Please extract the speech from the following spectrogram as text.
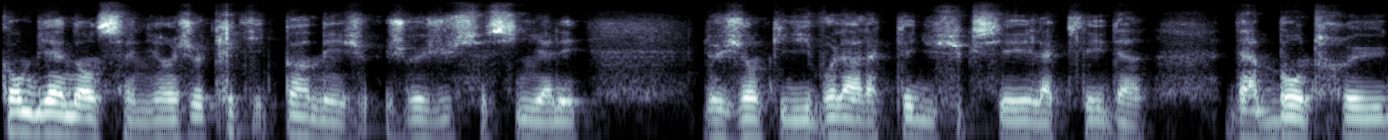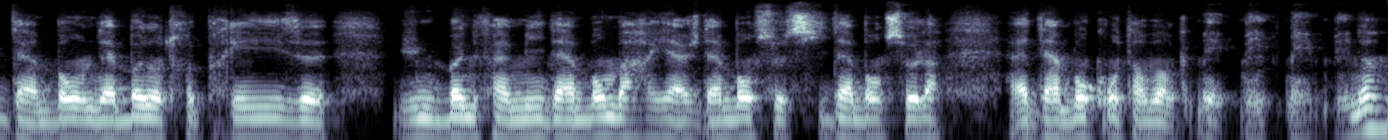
combien d'enseignants, je critique pas, mais je veux juste signaler de gens qui disent: «Voilà la clé du succès, la clé d'un bon truc, d'un bon d'un bonne entreprise, d'une bonne famille, d'un bon mariage, d'un bon ceci, d'un bon cela, heu, d'un bon compte en banque». Mais mais mais mais non!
